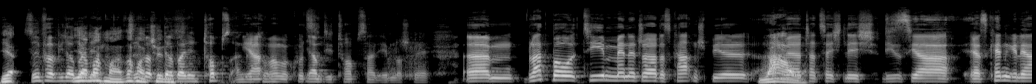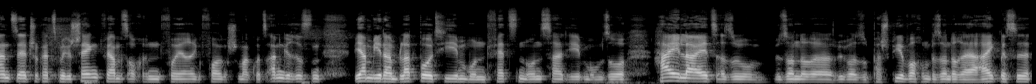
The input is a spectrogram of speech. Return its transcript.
Ja, Sind wir wieder bei Ja, den, mach mal, sag sind mal wir wieder bei den Tops Ja, angekommen? machen wir kurz Ja, die Tops halt eben noch schnell. Ähm, Blood Bowl Team Manager, das Kartenspiel, Wow. haben wir tatsächlich dieses Jahr erst kennengelernt. Selchuk hat's mir geschenkt. Wir haben es auch in vorherigen Folgen schon mal kurz angerissen. Wir haben jeder ein Blood Bowl Team und fetzen uns halt eben um so Highlights, also besondere, über so paar Spielwochen, besondere Ereignisse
